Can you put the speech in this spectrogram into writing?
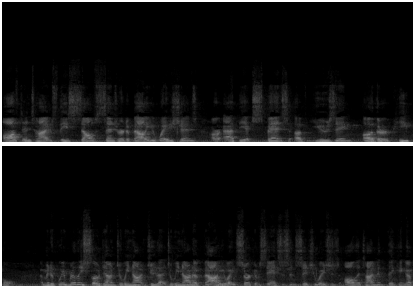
Oftentimes, these self centered evaluations are at the expense of using other people. I mean, if we really slow down, do we not do that? Do we not evaluate circumstances and situations all the time and thinking of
